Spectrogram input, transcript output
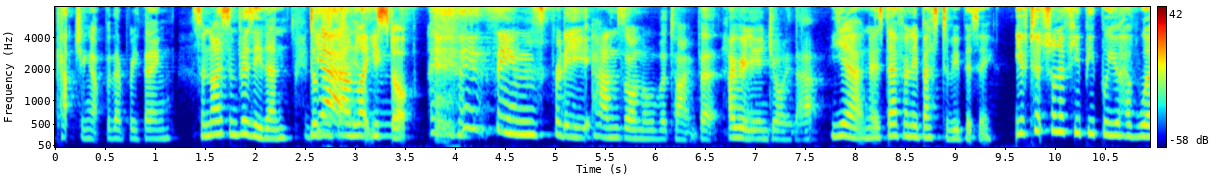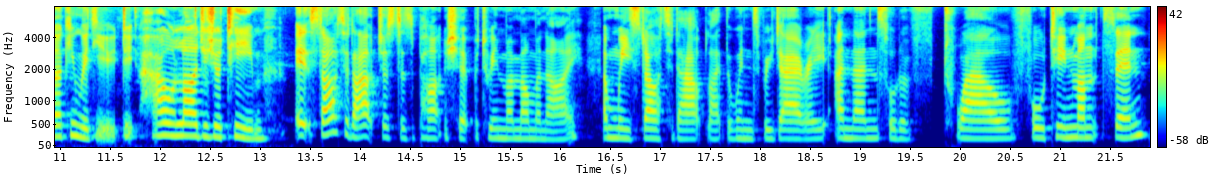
catching up with everything. So nice and busy then. It doesn't yeah, sound like seems, you stop. it seems pretty hands on all the time, but I really enjoy that. Yeah, no, it's definitely best to be busy. You've touched on a few people you have working with you. Do, how large is your team? It started out just as a partnership between my mum and I, and we started out like the Winsbury Dairy, and then sort of 12, 14 months in,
